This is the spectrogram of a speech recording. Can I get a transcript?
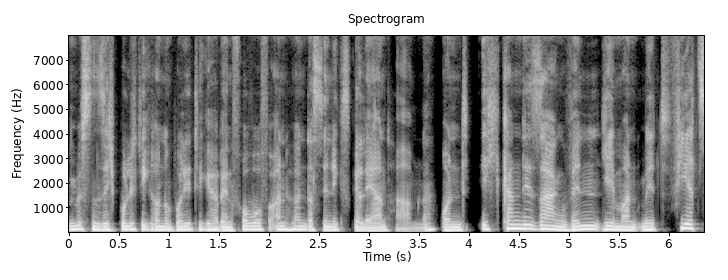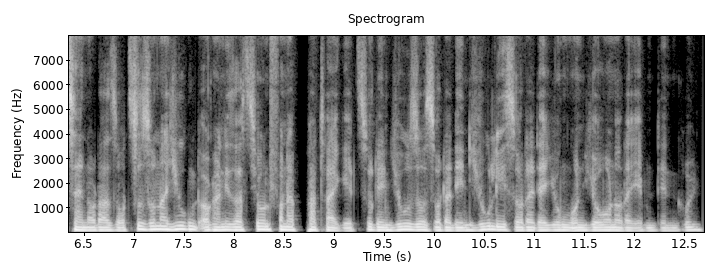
müssen sich Politikerinnen und Politiker den Vorwurf anhören, dass sie nichts gelernt haben. Ne? Und ich kann dir sagen, wenn jemand mit 14 oder so zu so einer Jugendorganisation von der Partei geht, zu den Jusos oder den Julis oder der Jungen Union oder eben den Grünen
